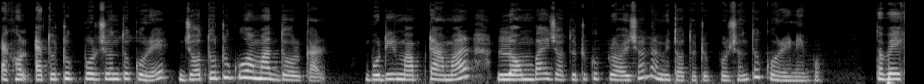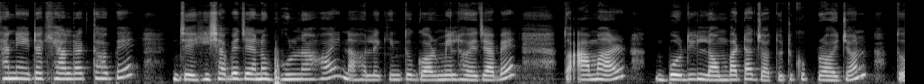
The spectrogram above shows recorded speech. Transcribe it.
এখন এতটুক পর্যন্ত করে যতটুকু আমার দরকার, বডির মাপটা আমার লম্বায় যতটুকু প্রয়োজন আমি ততটুকু পর্যন্ত করে নেব। তবে এখানে এটা খেয়াল রাখতে হবে যে হিসাবে যেন ভুল না হয়, না হলে কিন্তু গরমিল হয়ে যাবে। তো আমার বডির লম্বাটা যতটুকু প্রয়োজন, তো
